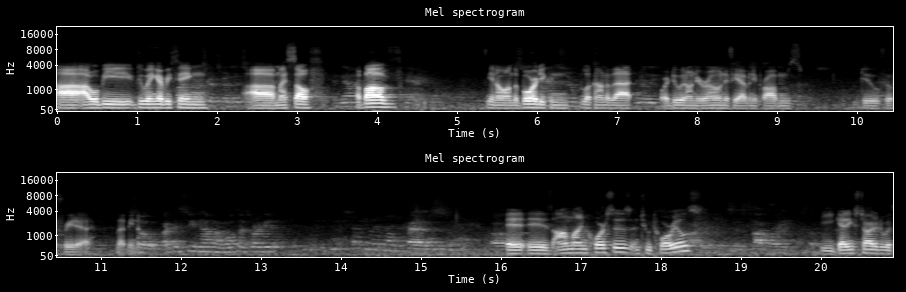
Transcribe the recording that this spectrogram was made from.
Uh, I will be doing everything uh, myself above, you know, on the board. You can look onto that or do it on your own. If you have any problems, do feel free to let me know. I can see now my multi-target has, It is online courses and tutorials. The Getting Started with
